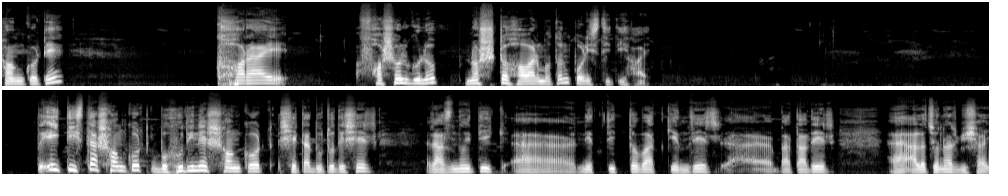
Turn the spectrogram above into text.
সংকটে খরায় ফসলগুলো নষ্ট হওয়ার মতন পরিস্থিতি হয়। তো এই তিস্তা সংকট, বহুদিনের সংকট, সেটা দুটো দেশের রাজনৈতিক নেতৃত্ববাদ কেন্দ্রের বা তাদের আলোচনার বিষয়।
